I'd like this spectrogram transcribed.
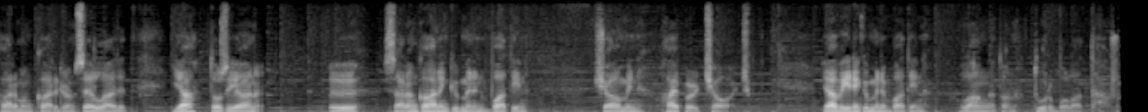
Harman Kardon sellaiset, ja tosiaan 120 watin Xiaomi Hypercharge ja 50 watin langaton turbolataus.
